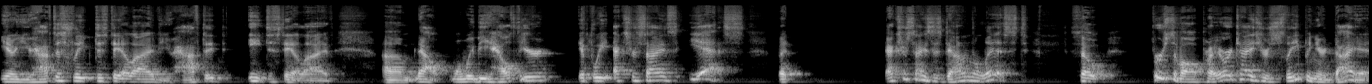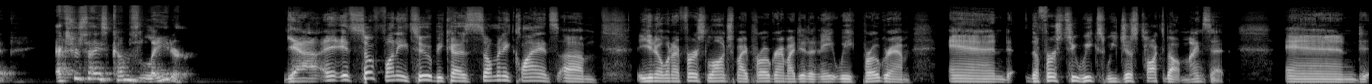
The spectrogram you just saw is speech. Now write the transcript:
You know, you have to sleep to stay alive. You have to eat to stay alive. Um, now, will we be healthier if we exercise? Yes, but exercise is down on the list. So, first of all, prioritize your sleep and your diet. Exercise comes later. Yeah, it's so funny too because so many clients, um, you know, when I first launched my program, I did an eight week program, and the first two weeks we just talked about mindset, and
